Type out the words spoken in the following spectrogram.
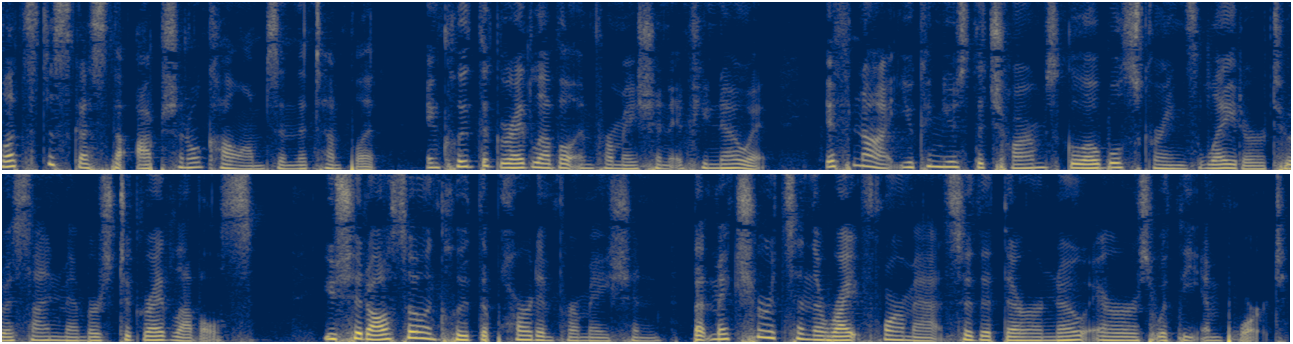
Let's discuss the optional columns in the template. Include the grade level information if you know it. If not, you can use the CHARMS global screens later to assign members to grade levels. You should also include the part information, but make sure it's in the right format so that there are no errors with the import.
